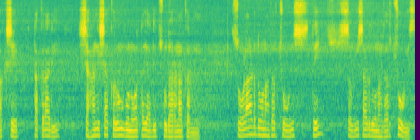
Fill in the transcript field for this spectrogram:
आक्षेप तक्रारी शहानिशा करून गुणवत्ता यादीत सुधारणा करणे. सोळा आठ दोन हजार चोवीस ते सव्वीस आठ दोन हजार चोवीस.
